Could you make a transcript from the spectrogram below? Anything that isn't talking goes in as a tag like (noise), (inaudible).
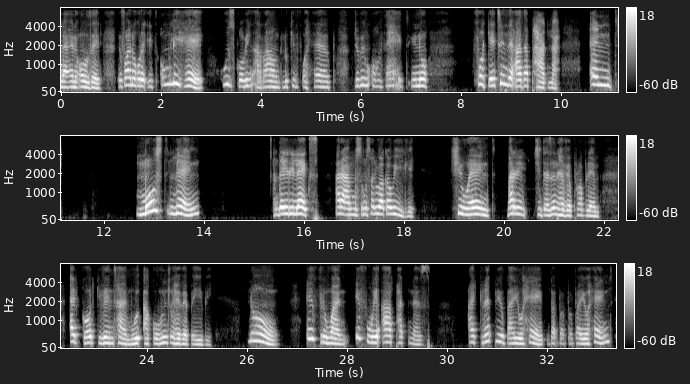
and all that. You find it's only her who's going around looking for help doing all that you know forgetting the other partner. And most men they relax. She went but she doesn't have a problem at god given time we are going to have a baby. No. Everyone if we are partners i grab you by your hand by, by, by your hand.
